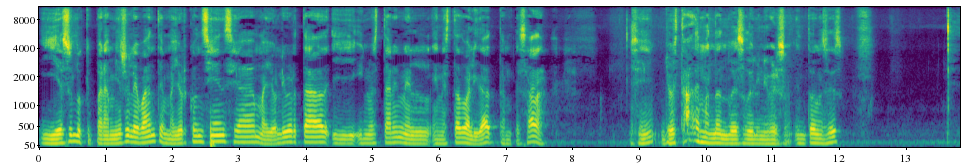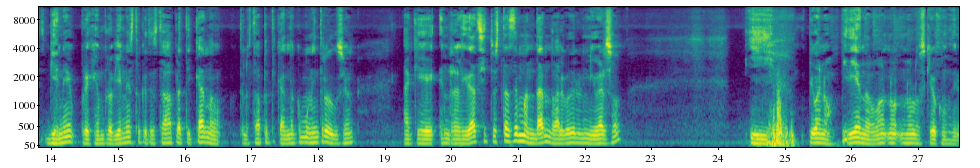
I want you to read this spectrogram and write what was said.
Y eso es lo que para mí es relevante, mayor conciencia, mayor libertad y, no estar en, el, en esta dualidad tan pesada. ¿Sí? Yo estaba demandando eso del universo. Entonces, viene, por ejemplo, viene esto que te estaba platicando, te lo estaba platicando como una introducción a que en realidad si tú estás demandando algo del universo y, bueno, pidiendo, no, no, los quiero confundir,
